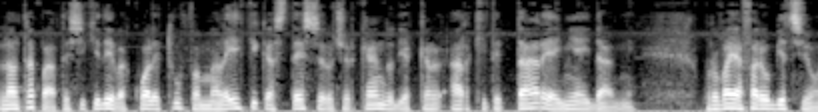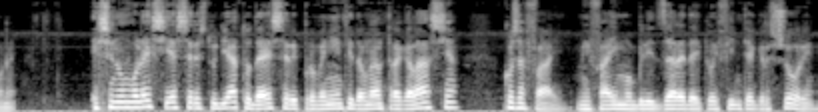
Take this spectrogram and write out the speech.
l'altra parte si chiedeva quale truffa malefica stessero cercando di architettare ai miei danni. Provai a fare obiezione. E se non volessi essere studiato da esseri provenienti da un'altra galassia, cosa fai? Mi fai immobilizzare dai tuoi finti aggressori?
